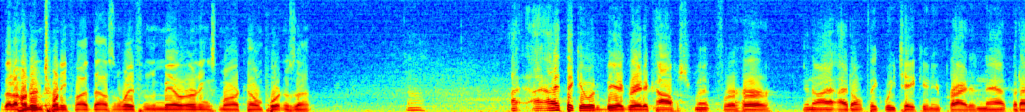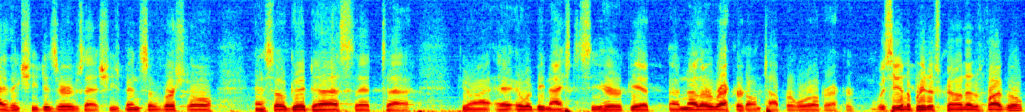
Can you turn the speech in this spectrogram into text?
About 125,000 away from the mare earnings mark. How important is that? I- I, I think it would be a great accomplishment for her. You know, I, I don't think we take any pride in that, but I think she deserves that. She's been so versatile and so good to us that, uh, you know, I, it would be nice to see her get another record on top of her world record. We see in the Breeders' Crown at a five-year-old.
